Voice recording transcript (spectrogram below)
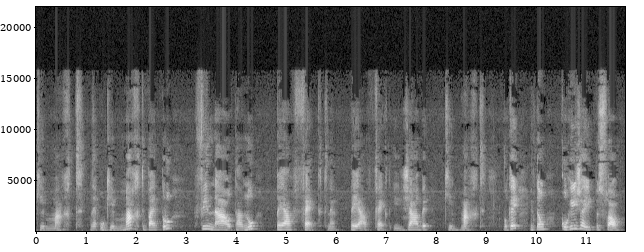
gemacht. Né? O gemacht vai pro final, tá no perfect, né? Perfect. Ich habe gemacht. Ok? Então, Corrija aí, pessoal.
